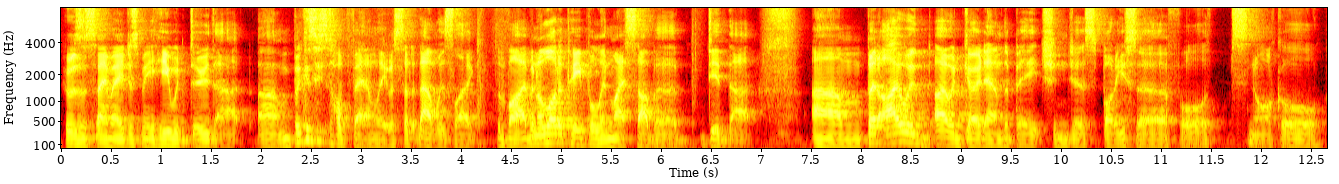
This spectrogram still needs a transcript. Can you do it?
who was the same age as me, he would do that um, because his whole family was sort of that was like the vibe, and a lot of people in my suburb did that. Um, but I would I would go down the beach and just body surf or snorkel.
